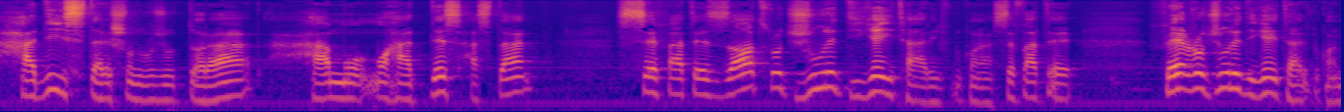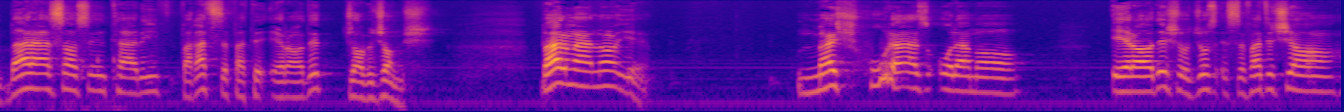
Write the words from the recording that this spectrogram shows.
حدیث درشون وجود دارد هم محدث هستند صفت ذات رو جور دیگه ای تعریف می‌کنن. صفت فعل رو جور دیگه ای تعریف می‌کنن بر اساس این تعریف فقط صفت اراده جابجا جا میشه. بر معنای مشهور از علما اراده شد جز صفت چی ها؟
